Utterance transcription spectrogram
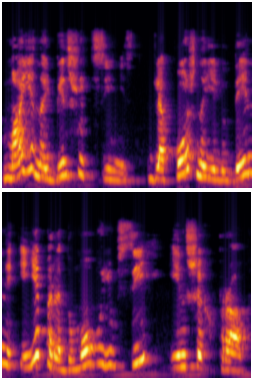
має найбільшу цінність для кожної людини і є передумовою всіх інших прав.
